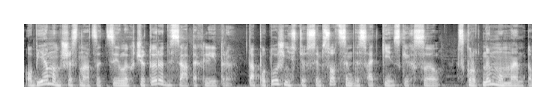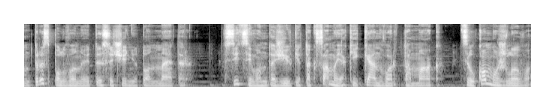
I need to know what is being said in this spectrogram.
об'ємом 16,4 літри та потужністю 770 кінських сил з крутним моментом 3,5 тисячі ньютон-метр. Всі ці вантажівки, так само як і Kenworth та Mack, Цілком можливо,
